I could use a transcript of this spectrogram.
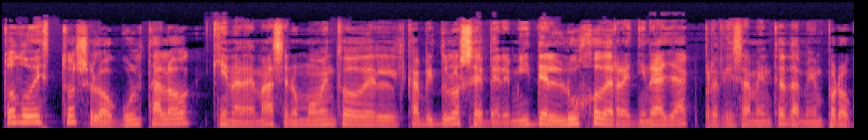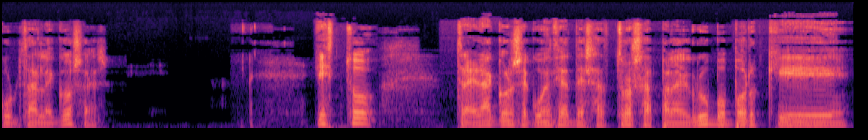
todo esto se lo oculta a Locke, quien además en un momento del capítulo se permite el lujo de reñir a Jack precisamente también por ocultarle cosas. Esto traerá consecuencias desastrosas para el grupo porque,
